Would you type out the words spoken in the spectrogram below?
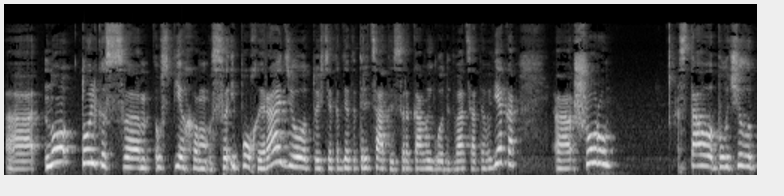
но только с успехом, с эпохой радио, то есть это где-то 30-40-е годы 20 века, шору стал, получила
